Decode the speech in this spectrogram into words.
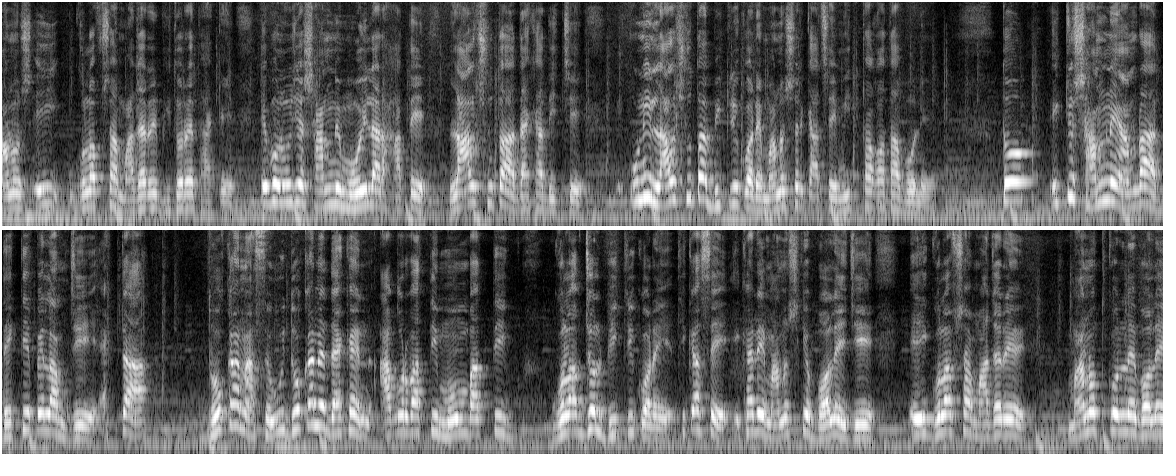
মানুষ এই গোলাপশাহ মাজারের ভিতরে থাকে এবং ওই যে সামনে মহিলার হাতে লাল সুতা দেখা দিচ্ছে। উনি লাল সুতা বিক্রি করে মানুষের কাছে মিথ্যা কথা বলে। তো একটু সামনে আমরা দেখতে পেলাম যে একটা দোকান আছে, ওই দোকানে দেখেন আগরবাতি, মোমবাতি, গোলাপ জল বিক্রি করে, ঠিক আছে? এখানে মানুষকে বলে যে এই গোলাপসা মাজারে মানত করলে বলে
